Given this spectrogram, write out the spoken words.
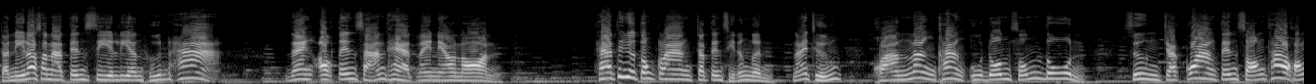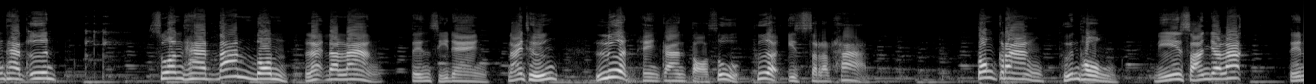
จะมีลักษณะเป็นสี่เหลี่ยมพื้นผ้า แดงออกเป็นสารแถดในแนวนอน แถบที่อยู่ตรงกลางจะเป็นสีน้ำเงินหมายถึงความนั่งข้างอุดมสมดุล ซึ่งจะกว้างเป็นสองเท่าของแถบอื่น ส่วนแถบด้านบนและด้านล่างเป็นสีแดงหมายถึงเลือดแห่งการต่อสู้เพื่ออิสรภาพ ตรงกลางพื้นธงมีสัญลักษณ์เป็น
